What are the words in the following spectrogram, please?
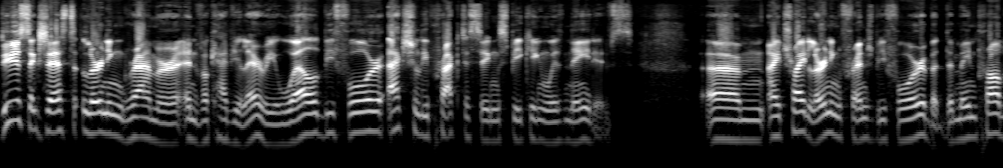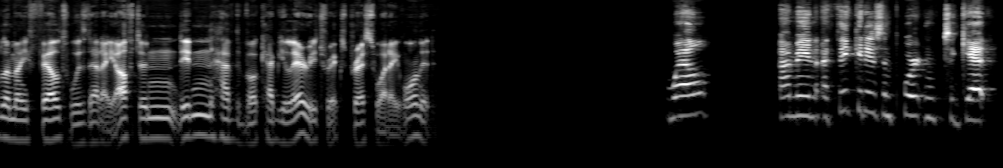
Do you suggest learning grammar and vocabulary well before actually practicing speaking with natives? Um, I tried learning French before, but the main problem I felt was that I often didn't have the vocabulary to express what I wanted. Well, I mean, I think it is important to get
